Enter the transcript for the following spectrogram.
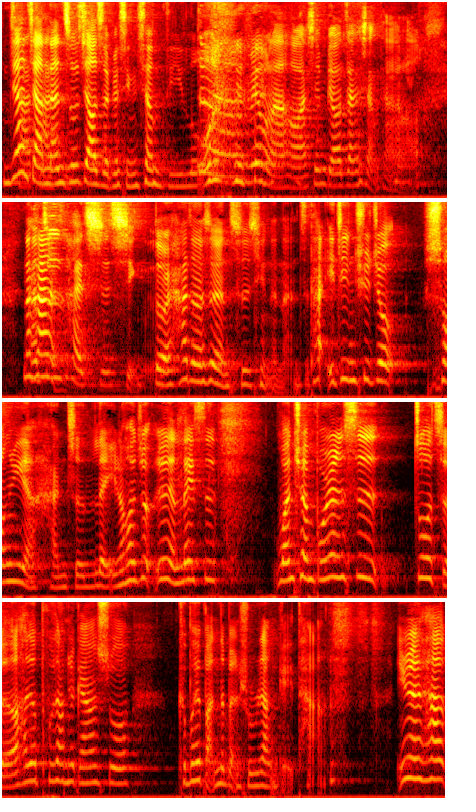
你这样讲，男主角整个形象低落。对啊，没有啦，好啊，先不要这样想他了。那他他真是太痴情了。对他真的是很痴情的男子，他一进去就双眼含着泪，然后就有点类似完全不认识作者，他就扑上去跟他说，可不可以把那本书让给他？因为他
